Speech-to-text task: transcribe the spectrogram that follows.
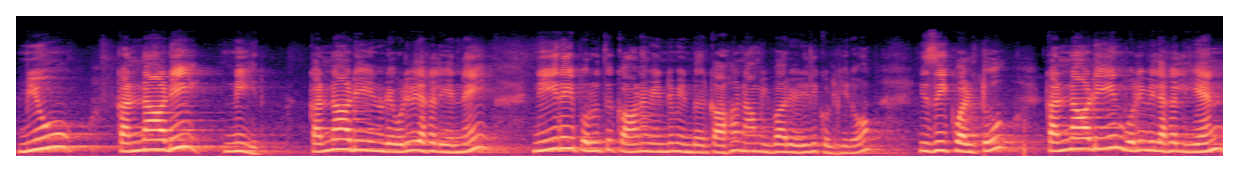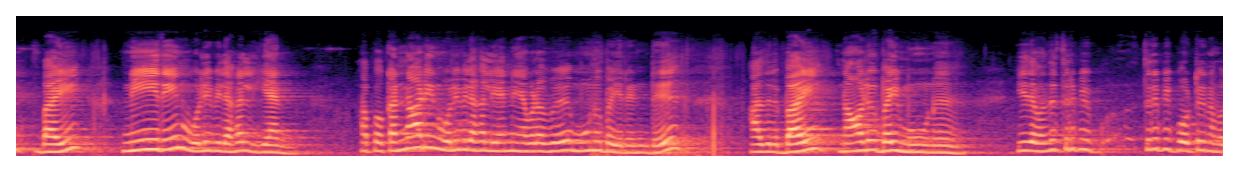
மியூ கண்ணாடி நீர். கண்ணாடியினுடைய ஒளிவிலகல் எண்ணை நீரை பொறுத்து காண வேண்டும் என்பதற்காக நாம் இவ்வாறு எழுதி கொள்கிறோம். இஸ் ஈக்குவல் டு கண்ணாடியின் ஒளிவிலகல் எண் பை நீரின் ஒளிவிலகல் எண் அப்போ கண்ணாடியின் ஒளிவிலகல் எண் எவ்வளவு? மூணு பை ரெண்டு. அதில் பை நாலு பை மூணு. இதை வந்து திருப்பி திருப்பி போட்டு நம்ம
